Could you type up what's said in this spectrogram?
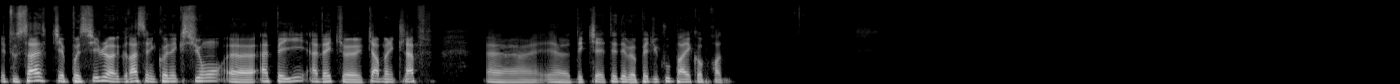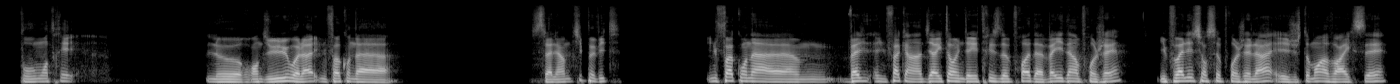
Et tout ça qui est possible grâce à une connexion euh, API avec Carbon Clap, qui a été développé du coup par EcoProd. Pour vous montrer le rendu, voilà, une fois qu'on a, ça allait un petit peu vite, une fois qu'on a euh, une fois qu'un directeur ou une directrice de prod a validé un projet, il peut aller sur ce projet-là et justement avoir accès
